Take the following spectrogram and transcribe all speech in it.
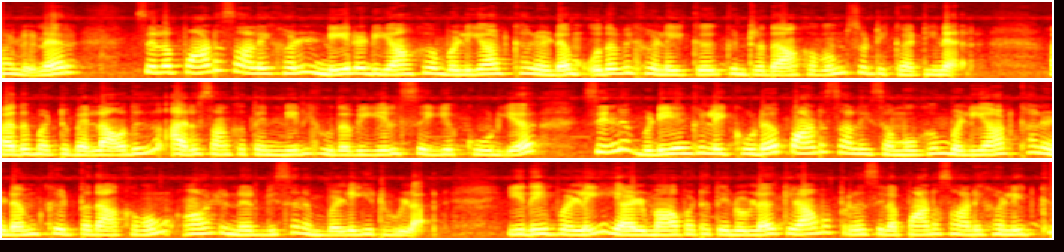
ஆளுநர் சில பாடசாலைகள் நேரடியாக வெளியாட்களிடம் உதவிகளை கேட்கின்றதாகவும் சுட்டிக்காட்டினர். அது மட்டுமல்லாது அரசாங்கத்தின் நிதி உதவியில் செய்யக்கூடிய சின்ன விடயங்களை கூட பாடசாலை சமூகம் வெளியாட்களிடம் கேட்பதாகவும் ஆளுநர் விசனம் வெளியிட்டுள்ளார். இதேவேளை யாழ் மாவட்டத்தில் உள்ள கிராமப்புற சில பாடசாலைகளிற்கு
